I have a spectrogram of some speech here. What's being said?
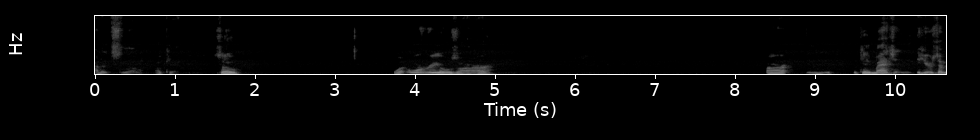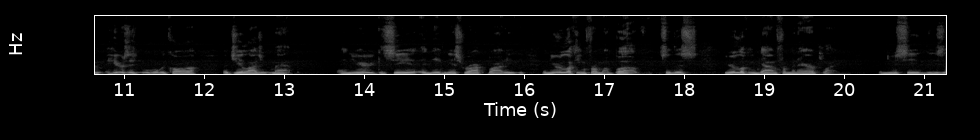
God, it's slow. Okay. So what aureoles are are okay. Imagine here's a here's a, what we call a, a geologic map, and here you can see an igneous rock body, and you're looking from above. So this you're looking down from an airplane, and you see these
